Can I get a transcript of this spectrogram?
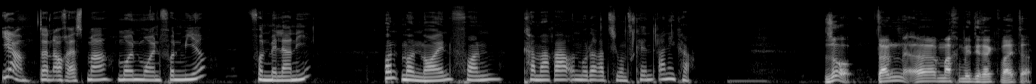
Ja, dann auch erstmal Moin Moin von mir, von Melanie. Und Moin Moin von Kamera- und Moderationskind Annika. So, dann äh, machen wir direkt weiter.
